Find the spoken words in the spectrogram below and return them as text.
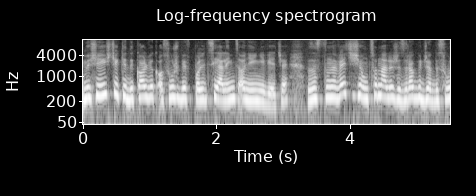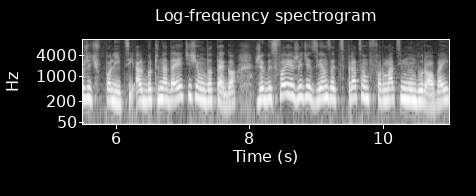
Myśleliście kiedykolwiek o służbie w policji, ale nic o niej nie wiecie? Zastanawiacie się, co należy zrobić, żeby służyć w policji, albo czy nadajecie się do tego, żeby swoje życie związać z pracą w formacji mundurowej?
